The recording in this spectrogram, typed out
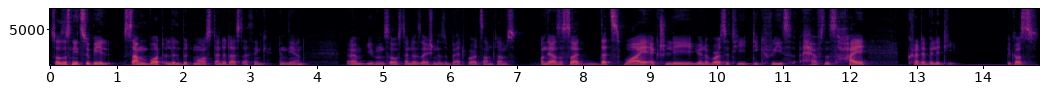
So this needs to be somewhat a little bit more standardized, I think, in the end. Um, even though standardization is a bad word sometimes. On the other side, that's why actually university degrees have this high credibility because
